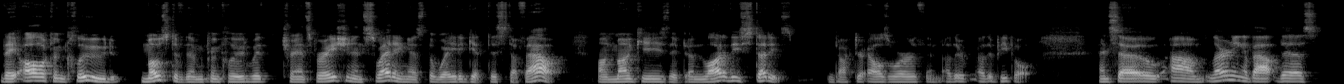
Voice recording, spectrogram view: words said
they all conclude, most of them conclude with transpiration and sweating as the way to get this stuff out on monkeys. They've done a lot of these studies, Dr. Ellsworth and other other people. And so, um, learning about this,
